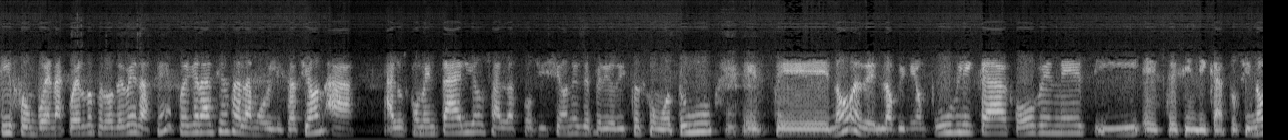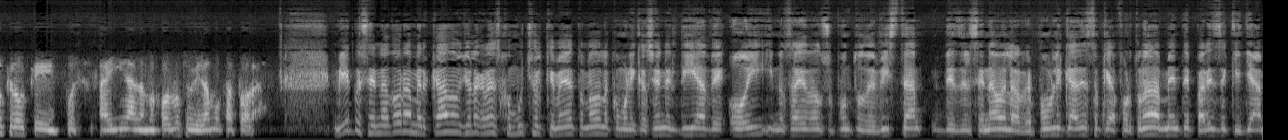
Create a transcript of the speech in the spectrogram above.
sí fue un buen acuerdo, pero de veras, ¿eh? fue gracias a la movilización, a a los comentarios, a las posiciones de periodistas como tú, este, ¿no? De la opinión pública, jóvenes y este sindicatos. Si no, creo que pues ahí a lo mejor nos hubiéramos atorado. Bien, pues senadora Mercado, yo le agradezco mucho el que me haya tomado la comunicación el día de hoy y nos haya dado su punto de vista desde el Senado de la República de esto que afortunadamente parece que ya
